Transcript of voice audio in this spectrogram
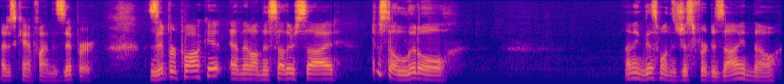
I just can't find the zipper. Zipper pocket, and then on this other side, just a little I think this one's just for design though.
